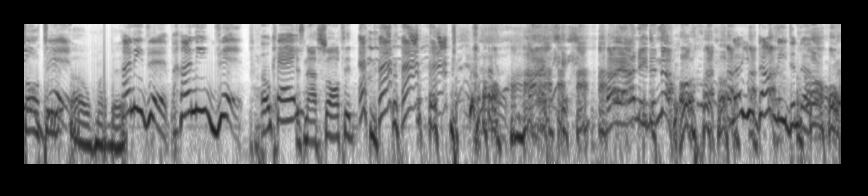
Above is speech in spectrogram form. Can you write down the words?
salted. dip. Oh my bad. Honey dip. Honey dip. Okay? It's not salted. I, I, I need to know. no, you don't need to know. Oh,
